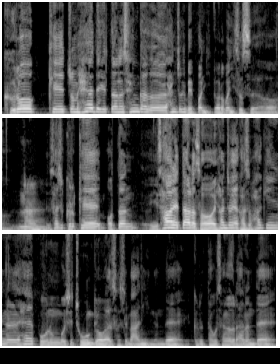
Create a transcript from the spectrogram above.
그렇게 좀 해야 되겠다는 생각을 한 적이 몇 번, 여러 번 있었어요. 네. 사실 그렇게 어떤 이 사안에 따라서 현장에 가서 확인을 해 보는 것이 좋은 경우가 사실 많이 있는데 그렇다고 생각을 하는데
